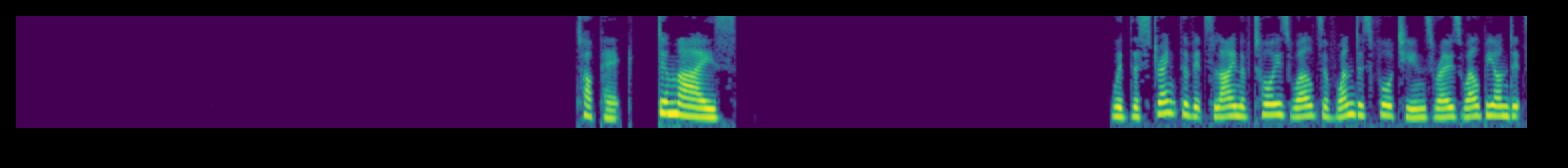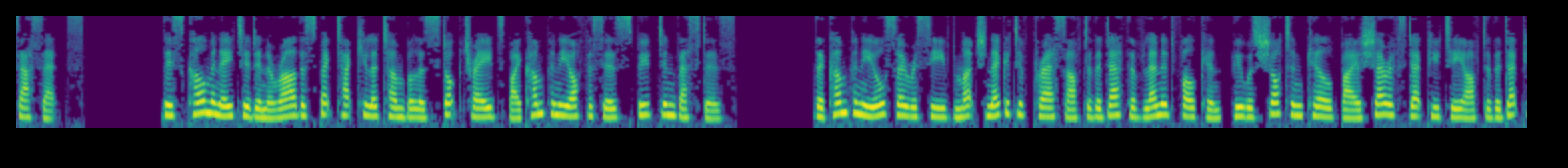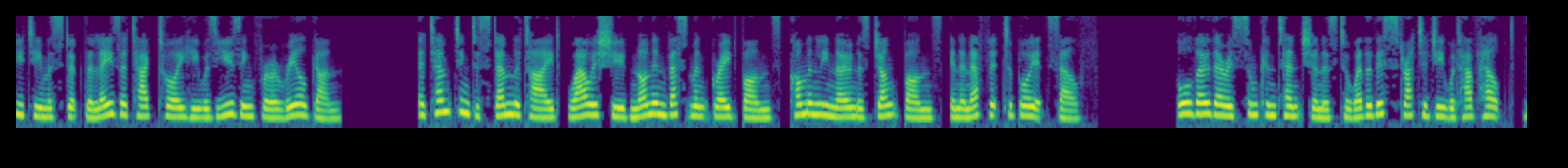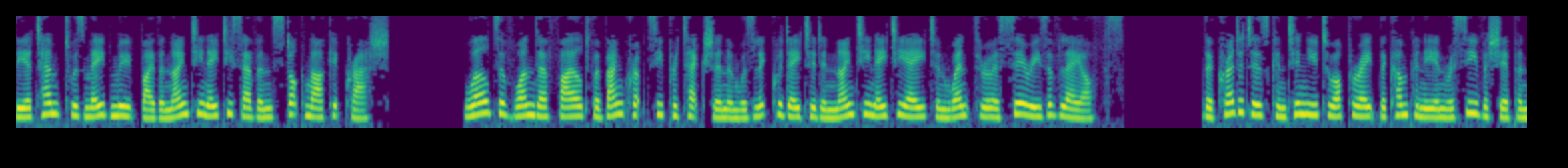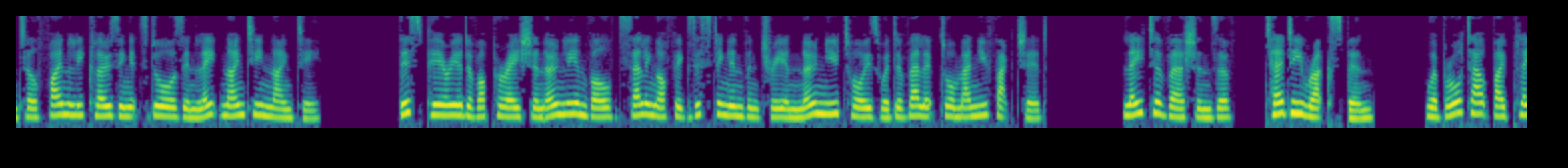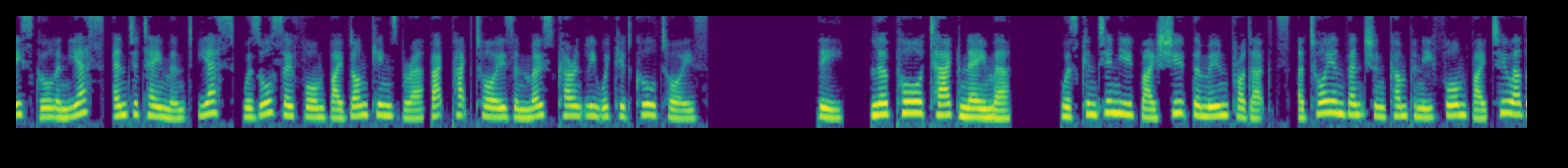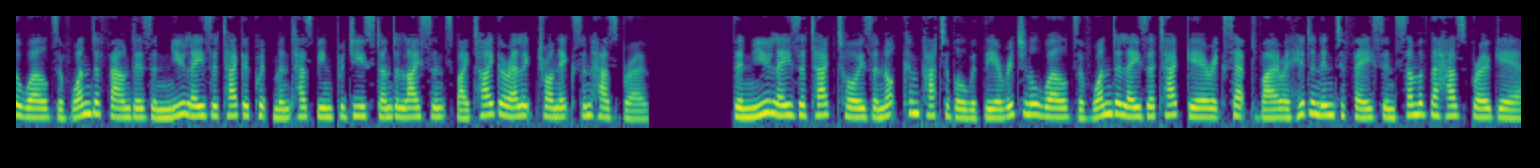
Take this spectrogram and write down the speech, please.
Topic: Demise. With the strength of its line of toys Worlds of Wonder's fortunes rose well beyond its assets. This culminated in a rather spectacular tumble as stock trades by company officers spooked investors. The company also received much negative press after the death of Leonard Falcon, who was shot and killed by a sheriff's deputy after the deputy mistook the laser tag toy he was using for a real gun. Attempting to stem the tide, WOW issued non-investment grade bonds, commonly known as junk bonds, in an effort to buoy itself. Although there is some contention as to whether this strategy would have helped, the attempt was made moot by the 1987 stock market crash. Worlds of Wonder filed for bankruptcy protection and was liquidated in 1988 and went through a series of layoffs. The creditors continued to operate the company in receivership until finally closing its doors in late 1990. This period of operation only involved selling off existing inventory and no new toys were developed or manufactured. Later versions of Teddy Ruxpin were brought out by Playskool and Yes! Entertainment Yes! was also formed by Don Kingsborough Backpack Toys and most currently Wicked Cool Toys. The Laser Tag Namer was continued by Shoot the Moon Products, a toy invention company formed by two other Worlds of Wonder founders and new laser tag equipment has been produced under license by Tiger Electronics and Hasbro. The new laser tag toys are not compatible with the original Worlds of Wonder laser tag gear except via a hidden interface in some of the Hasbro gear.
